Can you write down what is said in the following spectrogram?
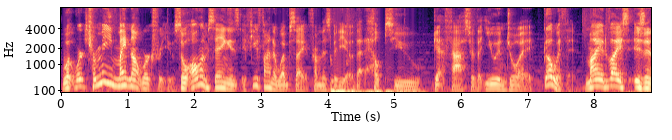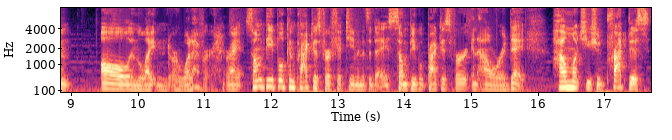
What works for me might not work for you. So all I'm saying is if you find a website from this video that helps you get faster, that you enjoy, go with it. My advice isn't all enlightened or whatever, right? Some people can practice for 15 minutes a day. Some people practice for an hour a day. How much you should practice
